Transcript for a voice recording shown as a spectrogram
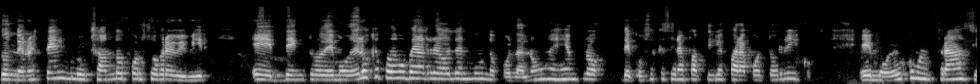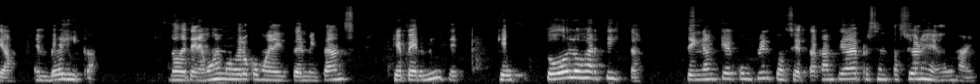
donde no estén luchando por sobrevivir. Eh, dentro de modelos que podemos ver alrededor del mundo, por darnos un ejemplo de cosas que serían factibles para Puerto Rico, modelos como en Francia, en Bélgica, donde tenemos el modelo como el Intermittence, que permite que todos los artistas tengan que cumplir con cierta cantidad de presentaciones en un año.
